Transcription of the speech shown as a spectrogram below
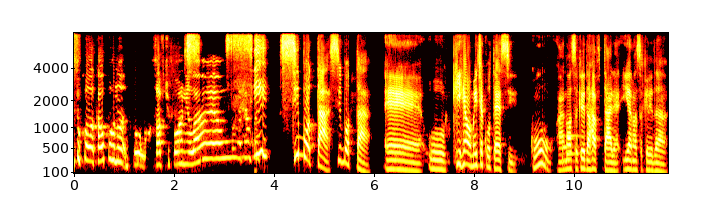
Se tu colocar o, porno, o soft porn lá, é o. Se, se botar, se botar é, o que realmente acontece com a nossa querida Raftalha e a nossa querida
